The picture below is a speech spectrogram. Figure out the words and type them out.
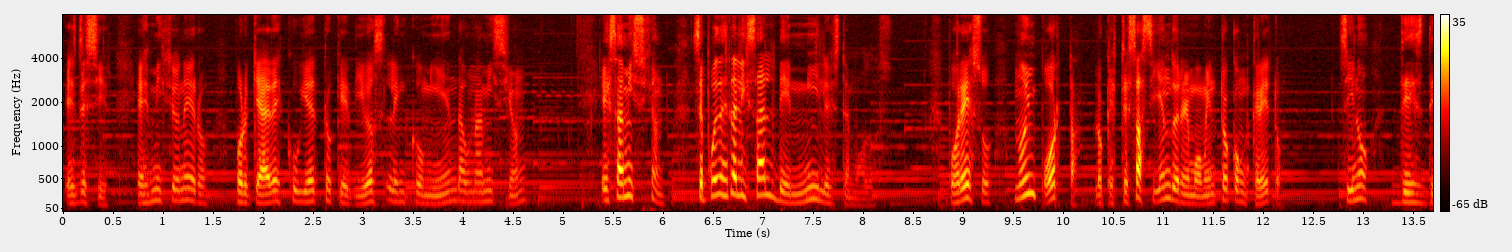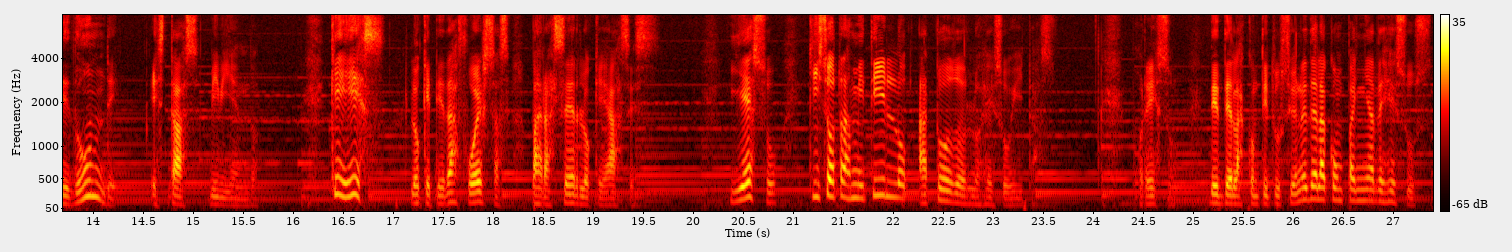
Es decir, es misionero porque ha descubierto que Dios le encomienda una misión. Esa misión se puede realizar de miles de modos. Por eso, no importa lo que estés haciendo en el momento concreto, sino desde dónde estás viviendo. ¿Qué es lo que te da fuerzas para hacer lo que haces? Y eso quiso transmitirlo a todos los jesuitas. Por eso, desde las constituciones de la Compañía de Jesús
